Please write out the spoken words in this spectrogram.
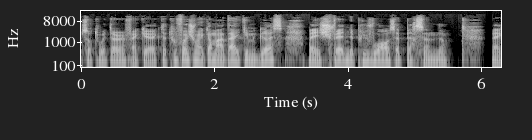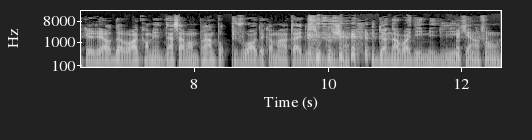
sur Twitter. Fait que toute fois que je vois un commentaire qui me gosse, ben je fais ne plus voir cette personne-là. Fait que j'ai hâte de voir combien de temps ça va me prendre pour plus voir de commentaires désobligeants. Il doit en avoir des milliers qui en font.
